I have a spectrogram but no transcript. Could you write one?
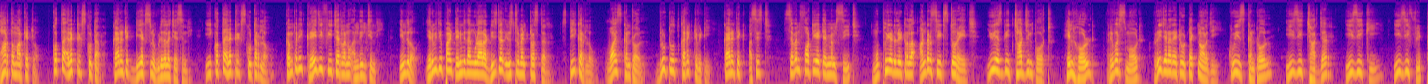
భారత మార్కెట్లో కొత్త ఎలక్ట్రిక్ స్కూటర్ కైనటిక్ డిఎక్స్ను విడుదల చేసింది. ఈ కొత్త ఎలక్ట్రిక్ స్కూటర్లో కంపెనీ క్రేజీ ఫీచర్లను అందించింది. ఇందులో ఎనిమిది పాయింట్ ఎనిమిది అంగుళాల డిజిటల్ ఇన్స్ట్రుమెంట్ క్లస్టర్ స్పీకర్లు voice control bluetooth connectivity Kinetic assist seven forty eight mm seat ముప్పై ఏడు లీటర్ల under seat storage USB charging port hill hold reverse mode regenerative technology cruise control easy charger easy key easy flip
